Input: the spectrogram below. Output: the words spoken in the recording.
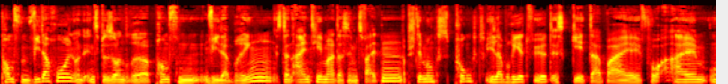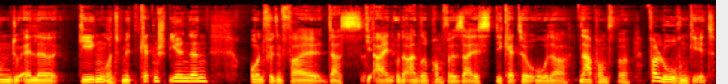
Pompen wiederholen und insbesondere Pompen wiederbringen ist dann ein Thema, das im zweiten Abstimmungspunkt elaboriert wird. Es geht dabei vor allem um Duelle gegen und mit Kettenspielenden und für den Fall, dass die ein oder andere Pompe, sei es die Kette oder Nahpompe, verloren geht.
